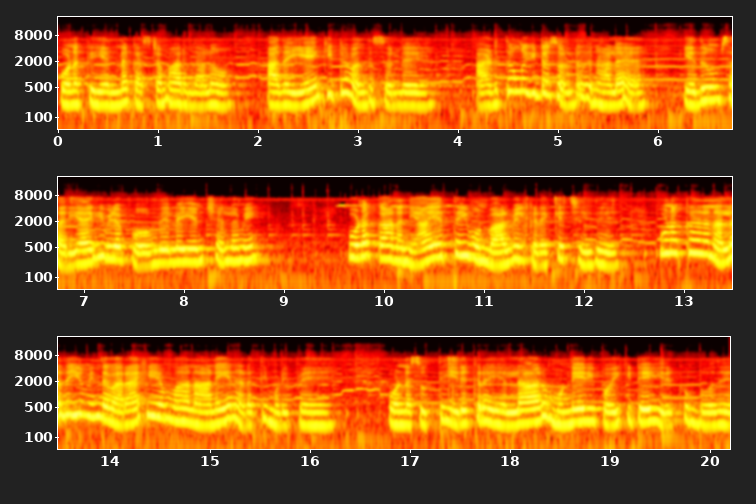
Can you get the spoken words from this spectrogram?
உனக்கு என்ன கஷ்டமா இருந்தாலும் அதை என்கிட்ட வந்து சொல்லு. அடுத்தவங்க கிட்ட சொல்றதுனால எதுவும் சரியாகி விட போவதில்லை என் செல்லமே. உனக்கான நியாயத்தை உன் வாழ்வில் கிடைக்கச் செய்து உனக்கான நல்லதையும் இந்த வராகி அம்மா நானே நடத்தி முடிப்பேன். உன்னை சுத்தி இருக்கிற எல்லாரும் முன்னேறி போய்கிட்டே இருக்கும்போது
